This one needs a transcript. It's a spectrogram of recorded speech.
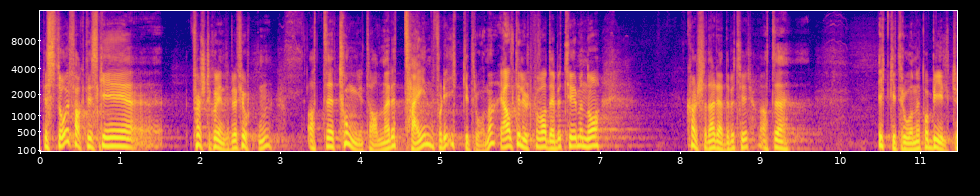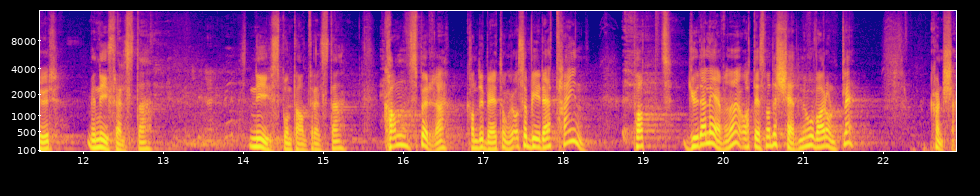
Det står faktisk i 1. Korinterbrev 14 at eh, tungetalen er et tegn for de ikke-troende. Jeg har alltid lurt på hva det betyr, men nå kanskje det er det det betyr. At eh, ikke-troende på biltur med nyfrelste, nyspontanfrelste, kan spørre kan du be i tunger. Og så blir det et tegn på at Gud er levende, og at det som hadde skjedd med henne, var ordentlig. Kanskje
